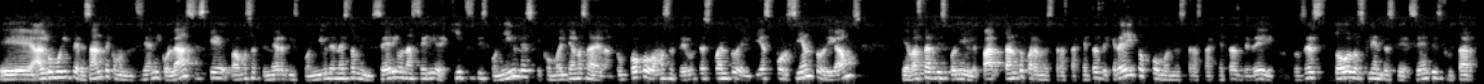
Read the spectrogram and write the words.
Eh, algo muy interesante, como decía Nicolás, es que vamos a tener disponible en esta miniserie una serie de kits disponibles que como él ya nos adelantó un poco, vamos a tener un descuento del 10%, digamos, que va a estar disponible tanto para nuestras tarjetas de crédito como nuestras tarjetas de débito. Entonces, todos los clientes que deseen disfrutar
